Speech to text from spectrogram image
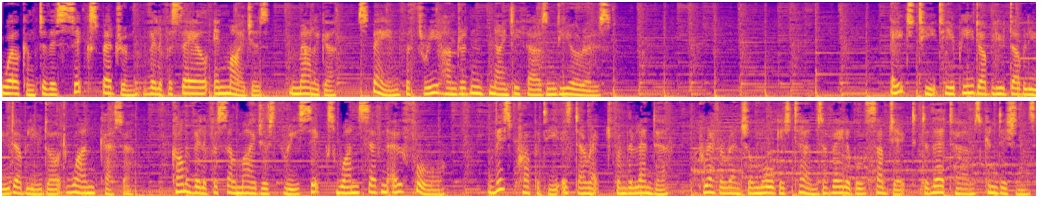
Welcome to this six-bedroom villa for sale in Mijas, Malaga, Spain for 390,000 euros. http www.onecasa.com Villa for sale Mijas 361704. This property is direct from the lender, preferential mortgage terms available subject to their terms conditions.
